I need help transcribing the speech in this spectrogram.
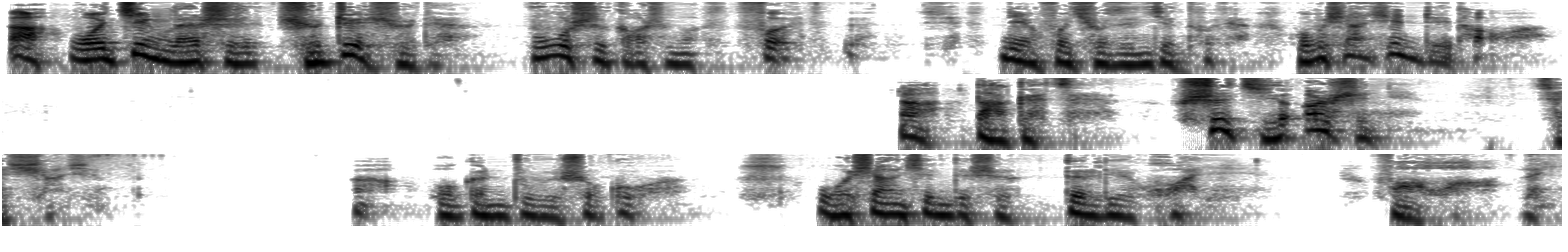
啊，我进来是学哲学的，不是搞什么佛念佛求生净土的，我不相信这套啊。啊，大概在十几二十年才相信的。啊，我跟诸位说过，我相信的是得力化言、法华楞严。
